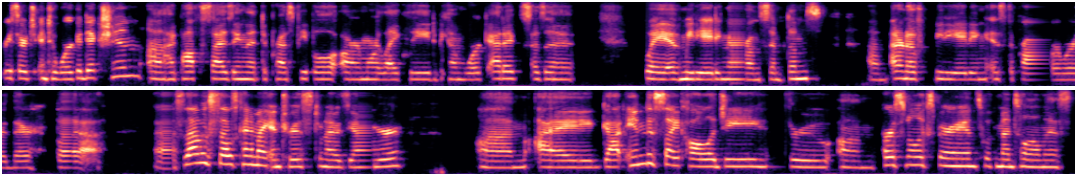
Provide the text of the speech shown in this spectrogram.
research into work addiction, uh, hypothesizing that depressed people are more likely to become work addicts as a way of mediating their own symptoms. Um, I don't know if mediating is the proper word there, but uh, uh, so that was that was kind of my interest when I was younger. Um, I got into psychology through um, personal experience with mental illness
